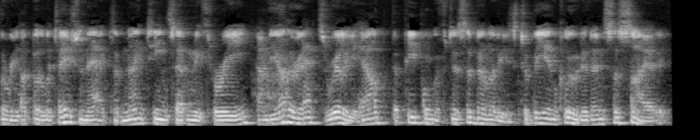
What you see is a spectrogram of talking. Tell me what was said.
The Rehabilitation Act of 1973 and the other acts really helped the people with disabilities to be included in society.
